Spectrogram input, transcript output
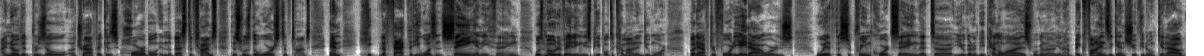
I know that brazil uh, traffic is horrible in the best of times. This was the worst of times. And he, the fact that he wasn't saying anything was motivating these people to come out and do more. But after 48 hours with the Supreme Court saying that uh, you're going to be penalized. We're going to you know have big fines against you if you don't get out.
